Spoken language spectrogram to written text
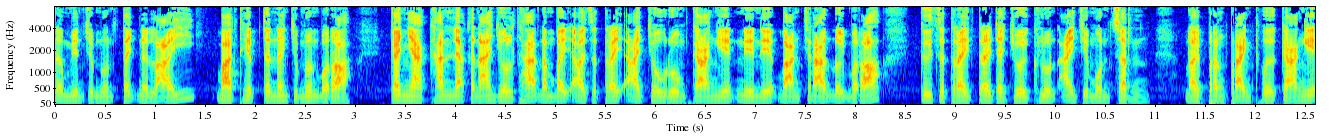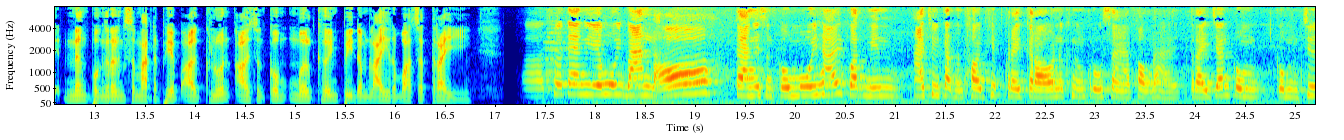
នៅមានចំនួនតិចនៅឡើយបើធៀបទៅនឹងចំនួនបុរស កញ្ញាខណ្ឌលក្ខណៈយល់ថាដើម្បីឲ្យស្ត្រីអាចចូលរួមការងារនានាបានច្រើនដោយបរិះគឺស្ត្រីត្រូវតែជួយខ្លួនឯងជាមុនសិនដោយប្រឹងប្រែងធ្វើការងារនិងពង្រឹងសមត្ថភាពឲ្យខ្លួនឲ្យសង្គមមើលឃើញពីតម្លៃរបស់ស្ត្រីធ្វើការងារមួយបានល្អការងារសង្គមមួយហើយគាត់មានអាចជួយកាត់បន្ថយភាពក្រីក្រនៅក្នុងគ្រួសារផងដែរត្រីអញ្ចឹងគុំគុំជឿ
